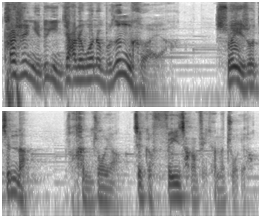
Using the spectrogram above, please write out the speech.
他是你对你价值观的不认可呀。所以说，真的很重要，这个非常非常的重要。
